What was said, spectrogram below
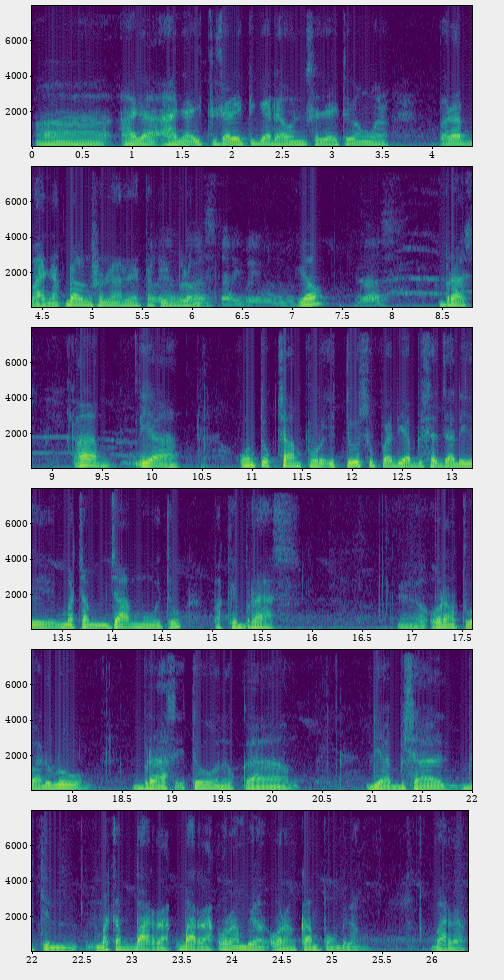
Ah, ada hanya itu saja tiga daun saja itu yang pada banyak daun sebenarnya tapi Kalau yang belum. beras tadi bagaimana Bapak? yo? Beras. beras. Ah ya untuk campur itu supaya dia bisa jadi macam jamu itu pakai beras. Ya, orang tua dulu beras itu untuk ah, dia bisa bikin macam barak barak. Orang bilang orang kampung bilang barak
